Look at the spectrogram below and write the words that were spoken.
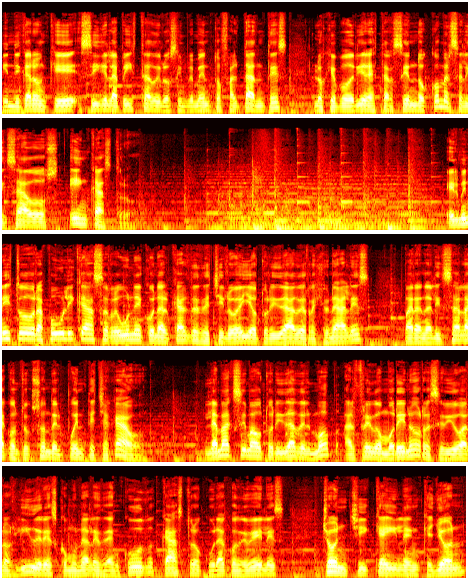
indicaron que sigue la pista de los implementos faltantes, los que podrían estar siendo comercializados en Castro. El ministro de Obras Públicas se reúne con alcaldes de Chiloé y autoridades regionales para analizar la construcción del puente Chacao. La máxima autoridad del MOP, Alfredo Moreno, recibió a los líderes comunales de Ancud, Castro, Curaco de Vélez, Chonchi, Keilen, Quellón,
